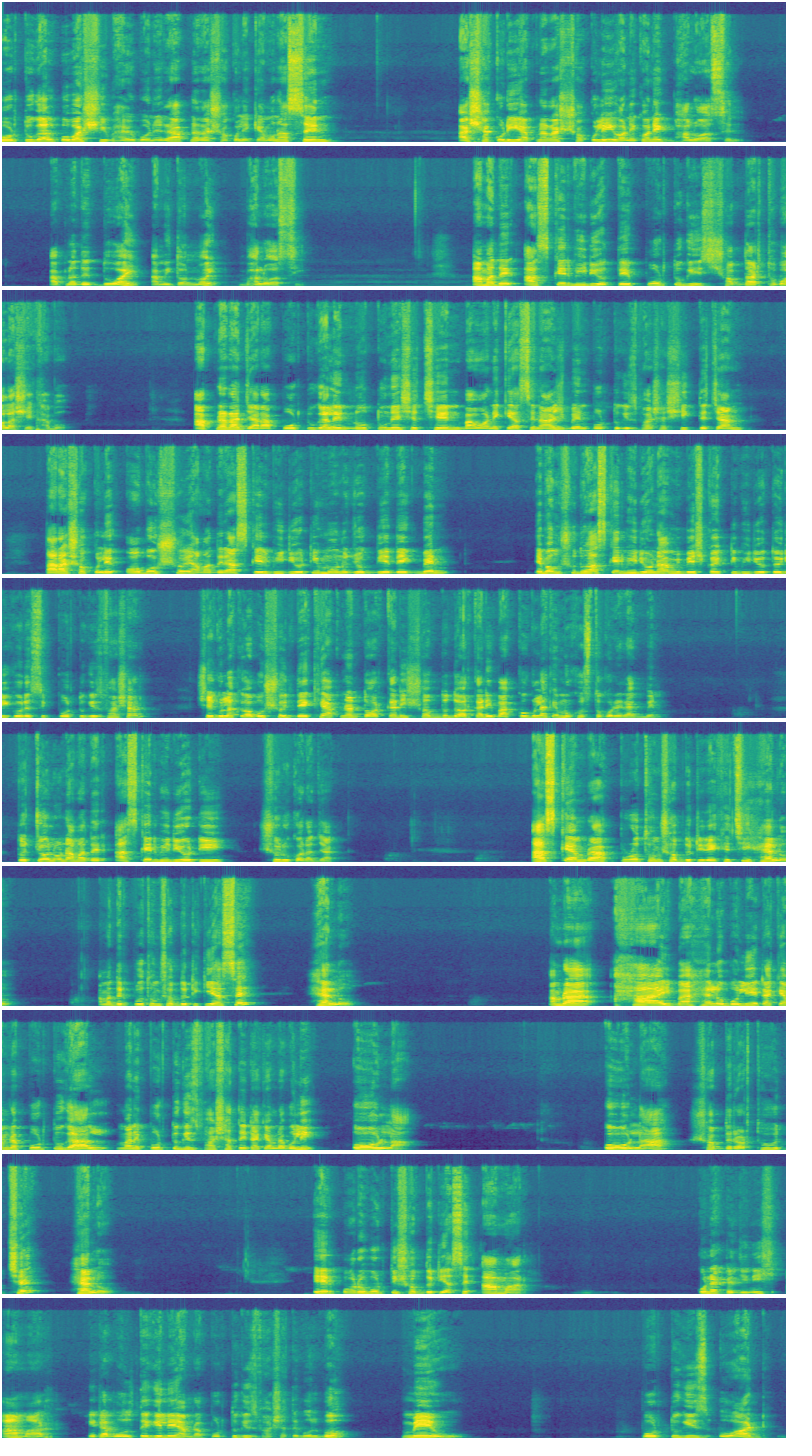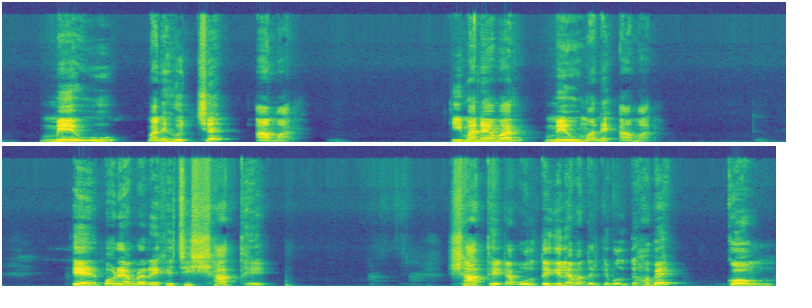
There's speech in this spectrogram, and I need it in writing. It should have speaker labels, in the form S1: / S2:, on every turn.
S1: Portugal প্রবাসী ভাই বোনেরা, আপনারা সকলে কেমন আছেন? আশা করি আপনারা সকলেই অনেক অনেক ভালো আছেন। আপনাদের দোয়ায় আমি তন্ময় ভালো আছি। আমাদের আজকের ভিডিওতে পর্তুগিজ শব্দার্থ বলা শেখাবো। আপনারা যারা পর্তুগালে নতুন এসেছেন বা অনেকে আছেন, আসবেন, পর্তুগিজ ভাষা শিখতে চান, তারা সকলে অবশ্যই আমাদের আজকের ভিডিওটি মনোযোগ দিয়ে দেখবেন এবং শুধু আজকের ভিডিও না, আমি বেশ কয়েকটি ভিডিও তৈরি করেছি পর্তুগিজ ভাষার। সেগুলোকে অবশ্যই দেখে আপনার দরকারি শব্দ, দরকারি বাক্যগুলোকে মুখস্থ করে রাখবেন। তো চলুন আমাদের আজকের ভিডিওটি শুরু করা যাক। আজকে আমরা প্রথম শব্দটি রেখেছি হ্যালো। আমাদের প্রথম শব্দটি কি আছে? হ্যালো। আমরা হাই বা হ্যালো বলি, এটাকে আমরা পর্তুগাল মানে পর্তুগিজ ভাষাতে এটাকে আমরা বলি ওলা। ওলা শব্দের অর্থ হচ্ছে হ্যালো এর পরবর্তী শব্দটি আছে আমার। কোন একটা জিনিস আমার, এটা বলতে গেলে আমরা পর্তুগিজ ভাষাতে বলব মেউ পর্তুগিজ ওয়ার্ড মেউ মানে হচ্ছে আমার। কি মানে আমার? মেউ মানে আমার। এরপরে আমরা রেখেছি সাথে। সাথে এটা বলতে গেলে আমাদেরকে বলতে হবে কোং।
